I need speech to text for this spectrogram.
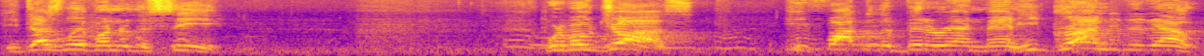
he does live under the sea. What about Jaws? He fought to the bitter end, man. He grinded it out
